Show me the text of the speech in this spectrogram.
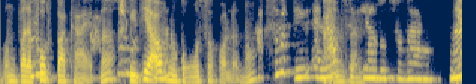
und bei der Absolut. Fruchtbarkeit, ne? Absolut, Spielt ja auch eine große Rolle, ne? Absolut, sie erlaubt es Wahnsinn. ja sozusagen. Ne? Ja.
